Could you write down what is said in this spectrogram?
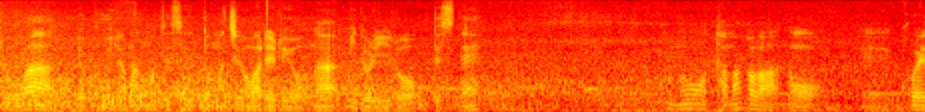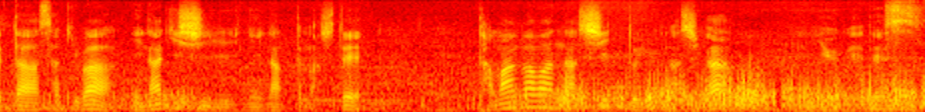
色はよく山手線と間違われるような緑色ですね。この多摩川の、えー越えた先は稲城市になってましてえ多摩川梨という梨が、え有名です。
